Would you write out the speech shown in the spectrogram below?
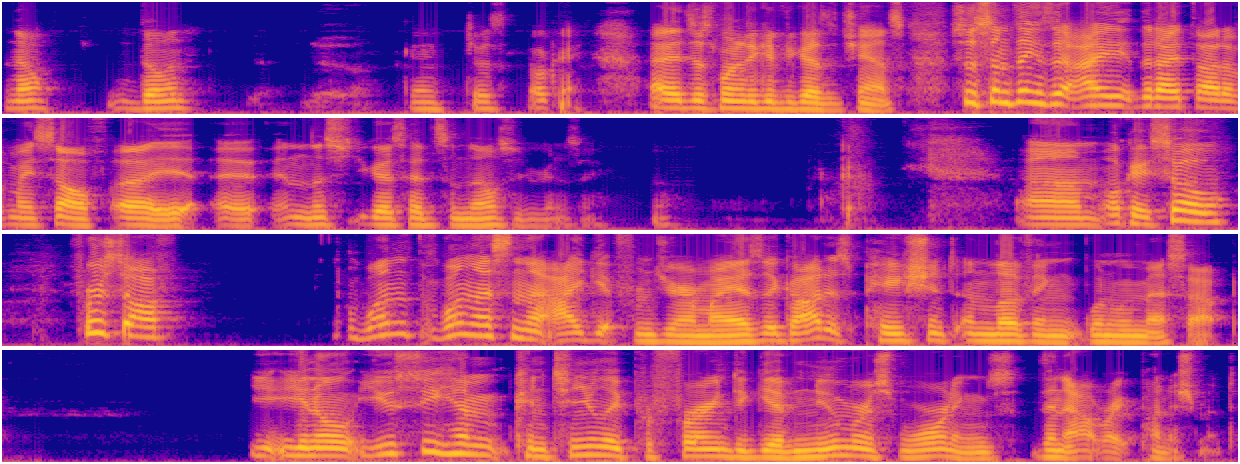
No? Dylan? Yeah. Okay, just okay. I just wanted to give you guys a chance. So some things that I that I thought of myself. Uh, uh, unless you guys had something else you were gonna say. Um, okay. So first off, one one lesson that I get from Jeremiah is that God is patient and loving when we mess up. You, you know, you see him continually preferring to give numerous warnings than outright punishment.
